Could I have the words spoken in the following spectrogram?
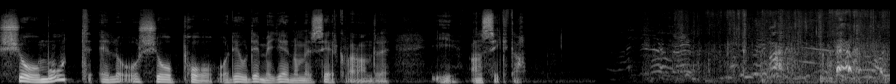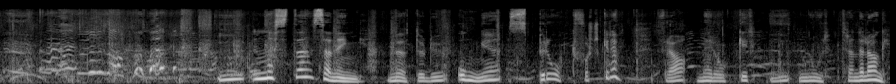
sjå mot eller å sjå på, og det er jo det vi gjør når vi ser hverandre i ansikta. I neste sending møter du unge språkforskere fra Meråker i Nord-Trøndelag.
